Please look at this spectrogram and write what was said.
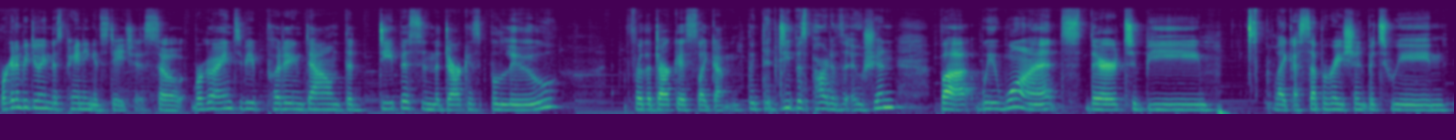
we're gonna be doing this painting in stages. So we're going to be putting down the deepest and the darkest blue for the darkest, like um, the, the deepest part of the ocean. But we want there to be like a separation between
